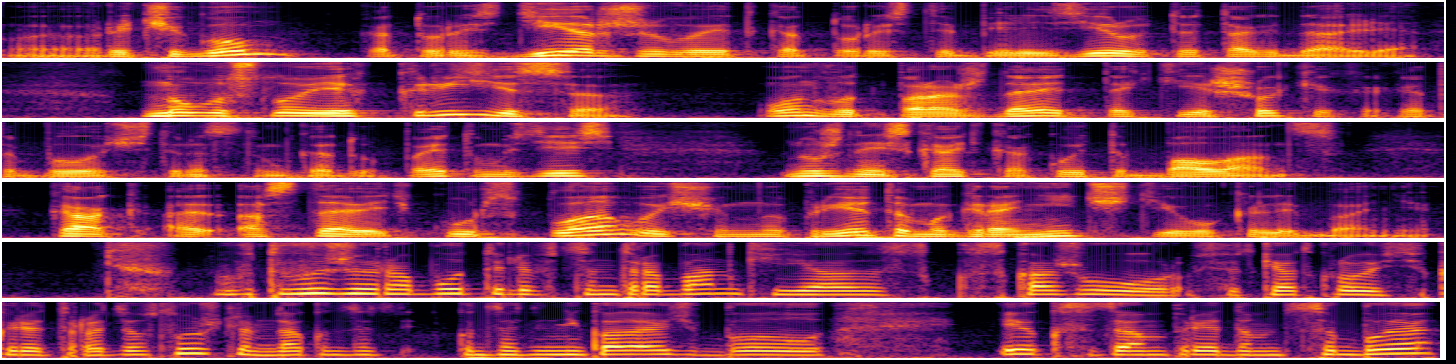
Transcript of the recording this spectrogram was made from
рычагом, который сдерживает, который стабилизирует и так далее. Но в условиях кризиса он вот порождает такие шоки, как это было в 2014 году. Поэтому здесь нужно искать какой-то баланс. Как оставить курс плавающим, но при этом ограничить его колебания. Ну вот вы же работали в Центробанке, я скажу, все-таки открою секрет радиослушателям, да, Константин Николаевич был экс-зампредом ЦБ.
